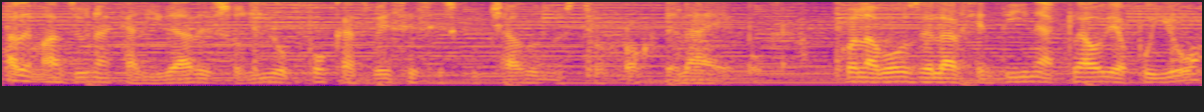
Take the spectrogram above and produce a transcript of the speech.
además de una calidad de sonido pocas veces escuchado en nuestro rock de la época. Con la voz de la argentina Claudia Puyó,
